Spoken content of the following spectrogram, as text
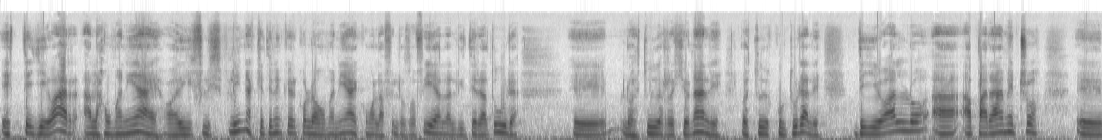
este llevar a las humanidades o a disciplinas que tienen que ver con las humanidades como la filosofía, la literatura, eh, los estudios regionales, los estudios culturales, de llevarlo a, parámetros eh,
